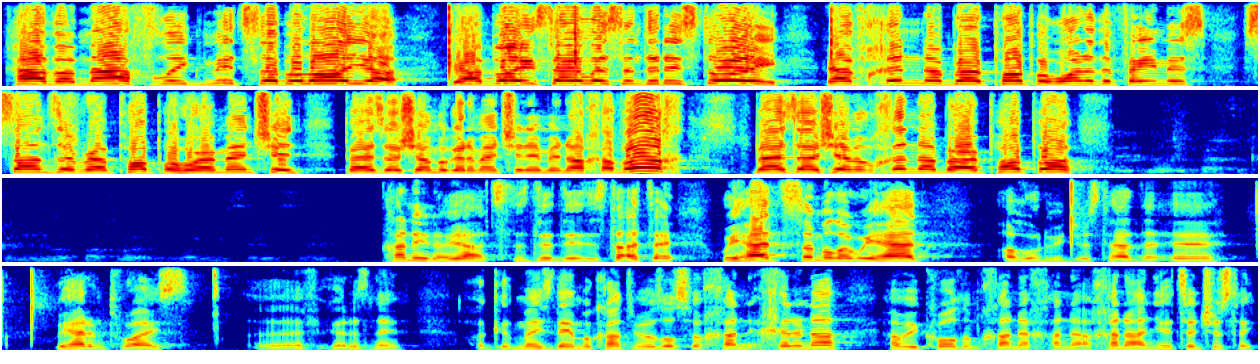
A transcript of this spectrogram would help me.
have a maflig mitzvah balaya. Rabbi say, listen to this story. Rav Chinna Bar Papa, one of the famous sons of Rav Papa who are mentioned. Bez Hashem, we're going to mention him in Achavach. Bez Hashem of Chinna Bar Papa. Chanina, yeah. We had similar. We had, uh, who did we just have? The, uh, we had him twice. Uh, I forgot his name his name will come to me. It was also Chanina, and we called him Chana, Chana, Chananya. It's interesting.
